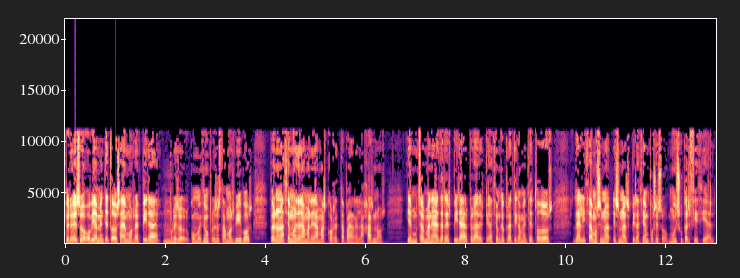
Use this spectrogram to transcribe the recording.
Pero eso, obviamente, todos sabemos respirar, por eso, como decimos, por eso estamos vivos, pero no lo hacemos de la manera más correcta para relajarnos. Y hay muchas maneras de respirar, pero la respiración que prácticamente todos realizamos es una respiración, pues eso, muy superficial.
